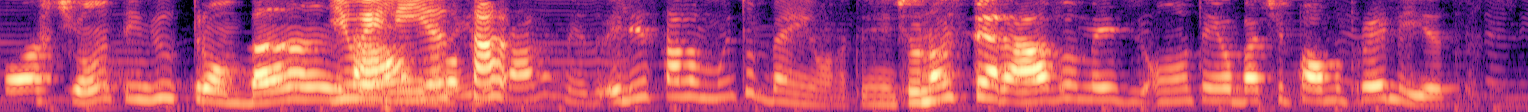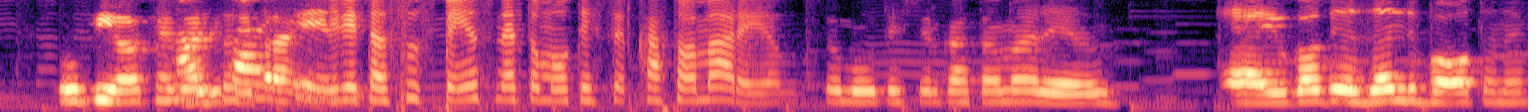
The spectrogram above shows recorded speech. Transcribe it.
forte ontem, viu? Trombando. E o. Elias ele tá- tava mesmo. O Elias estava muito bem ontem, gente. Eu não esperava, mas ontem eu bati palma pro Elias. O pior é que agora tá pra suspenso. Ele tá suspenso, né? Tomou o terceiro cartão amarelo. Tomou o terceiro cartão amarelo. É, e o Galdesani de volta, né?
